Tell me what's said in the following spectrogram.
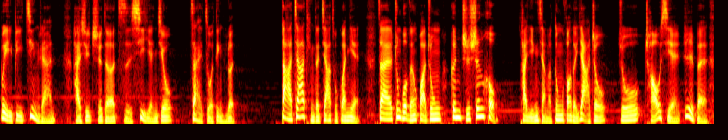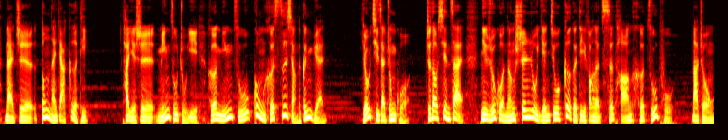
未必尽然，还需值得仔细研究再做定论。大家庭的家族观念在中国文化中根植深厚，它影响了东方的亚洲，如朝鲜、日本乃至东南亚各地，它也是民族主义和民族共和思想的根源。尤其在中国，直到现在，你如果能深入研究各个地方的祠堂和族谱，那种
